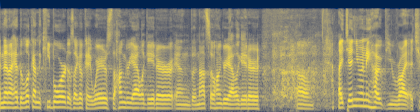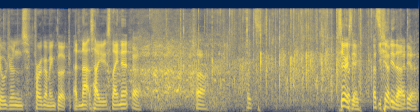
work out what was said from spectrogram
And then I had to look on the keyboard. I was like, OK, where's the hungry alligator and the not so hungry alligator? Um, I genuinely hope you write a children's programming book, and that's how you explain it. Yeah. Uh, Seriously, okay. that's you should do that. idea.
